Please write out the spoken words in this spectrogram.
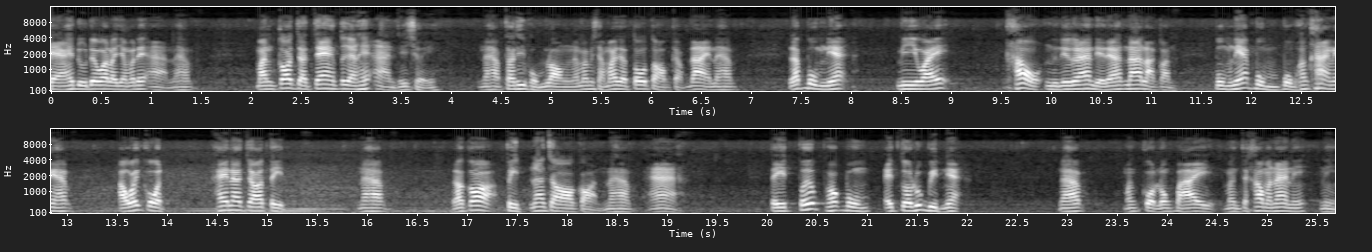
ดงๆให้ดูด้วยว่าเรายังไม่ได้อ่านนะครับ มันก็จะแจ้งเตือนให้อ่านเฉยๆนะครับเท่าที่ผมลองนะมันไม่สามารถจะโต้ตอบกลับได้นะครับ แล้วปุ่มเนี้ยมีไว้เข้าหนึ่งเดียวนะเดี๋ยวนะหน้าหลักก่อน ปุ่มเนี้ยปุ่มปุ่มข้างๆเนี่ยครับเอาไว้กดให้หน้าจอติดนะครับ แล้วก็ปิดหน้าจอก่อนนะครับอ่าติดปุ๊บพอปุ่มไอตัวลูกบิดเนี่ยนะครับ มันกดลงไปมันจะเข้ามาหน้านี้นี่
